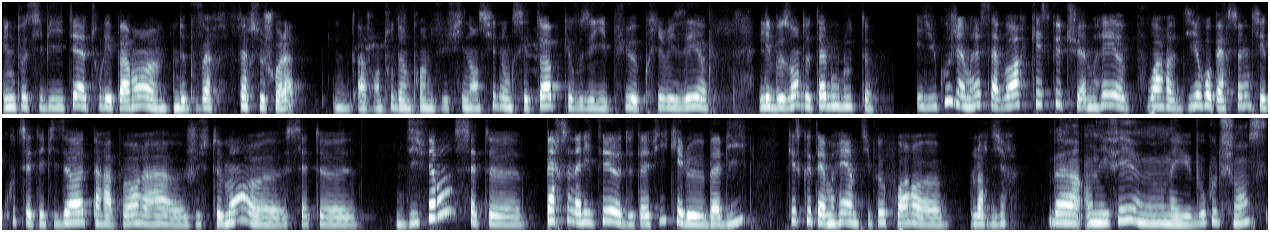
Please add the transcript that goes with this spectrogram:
une possibilité à tous les parents euh, de pouvoir faire ce choix-là avant tout d'un point de vue financier. Donc c'est top que vous ayez pu prioriser les besoins de ta louloute. Et du coup, j'aimerais savoir qu'est-ce que tu aimerais euh, pouvoir dire aux personnes qui écoutent cet épisode par rapport à euh, justement euh, cette différence, cette personnalité de ta fille qui est le baby? Qu'est-ce que tu aimerais un petit peu pouvoir leur dire? Bah, en effet, on a eu beaucoup de chance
